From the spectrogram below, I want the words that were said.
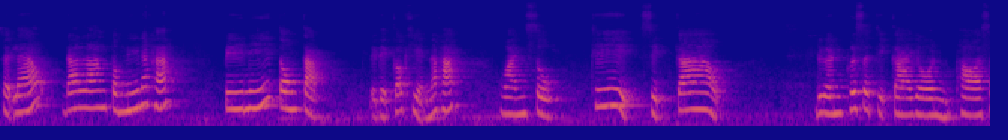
เสร็จแล้วด้านล่างตรงนี้นะคะ ปีนี้ตรงกับเด็กๆก็เขียนนะคะ วันศุกร์ที่ 19 เดือนพฤศจิกายน พศ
